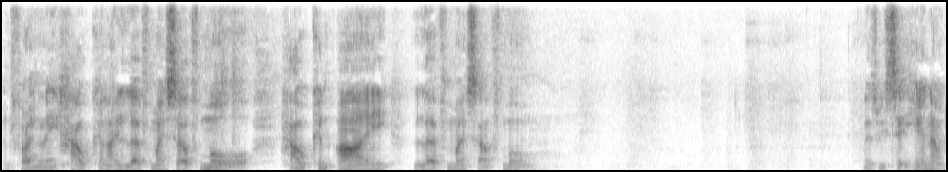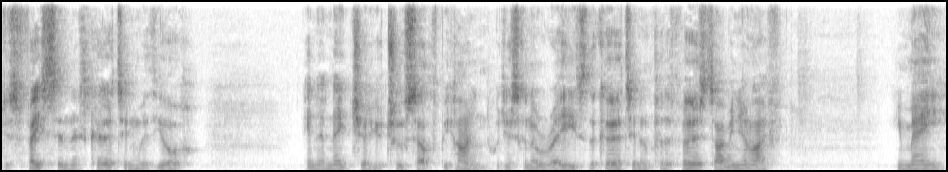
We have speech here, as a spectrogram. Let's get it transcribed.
And finally, how can I love myself more? How can I love myself more? As we sit here now, just facing this curtain with your inner nature, your true self behind, we're just going to raise the curtain. And for the first time in your life, you may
